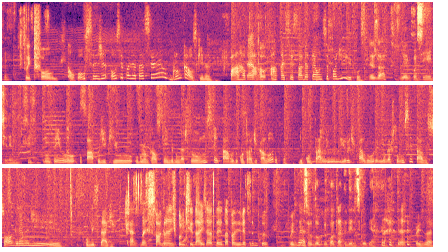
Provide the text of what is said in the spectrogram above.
flip phone. Não, ou seja, ou você pode até ser o Gronkowski, né? Farra, É, farra, pô. farra, mas você sabe até onde você pode ir, pô. Exato. Zoeiro consciente, né? Não tem o, o papo de que o, o Gronkowski ainda não gastou um centavo do contrato de calor, pô? Do contrato Hum. inteiro de calor ele não gastou um centavo, só grana de publicidade. Cara, mas só grana de publicidade dá, dá pra viver tranquilo. Pois é, ser o dobro do contrato dele se bobear. pois é.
